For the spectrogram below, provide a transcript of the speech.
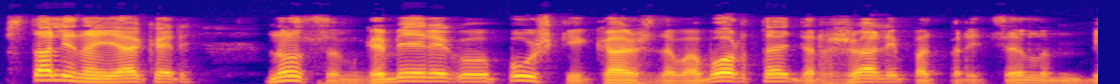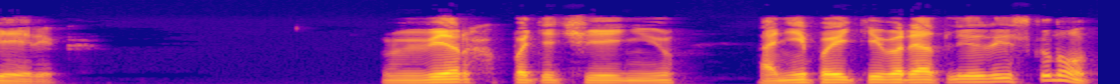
Встали на якорь, носом к берегу, пушки каждого борта держали под прицелом берег. Вверх по течению они пойти вряд ли рискнут.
